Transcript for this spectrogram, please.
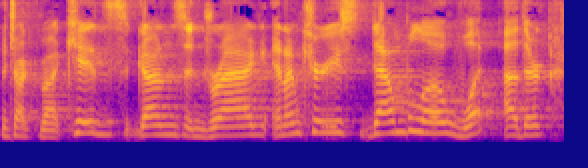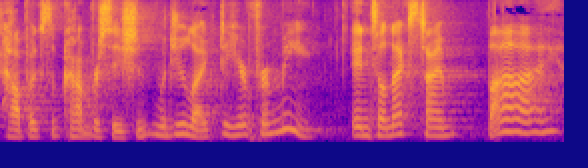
We talked about kids, guns, and drag, and I'm curious down below what other topics of conversation would you like to hear from me? Until next time, bye.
